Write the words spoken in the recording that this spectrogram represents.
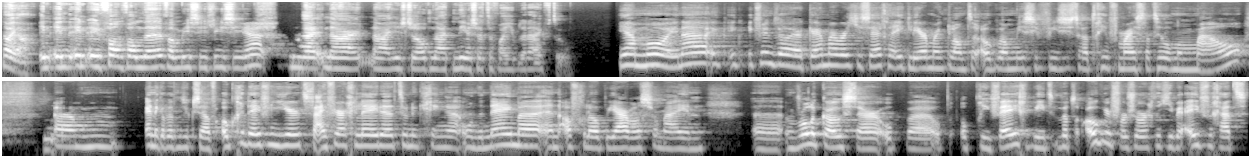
nou ja, in, in, in, in van, van, de, van missie, visie ja. naar, naar, naar jezelf, naar het neerzetten van je bedrijf toe. Ja, mooi. Nou, ik, ik, ik vind het wel herkenbaar wat je zegt. Ik leer mijn klanten ook wel missie, visie, strategie. Voor mij is dat heel normaal. Um, en ik heb dat natuurlijk zelf ook gedefinieerd, vijf jaar geleden toen ik ging uh, ondernemen. En afgelopen jaar was voor mij een, uh, een rollercoaster op, uh, op, op privégebied. Wat er ook weer voor zorgt dat je weer even gaat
